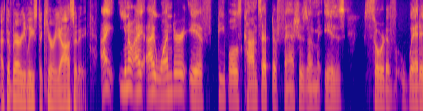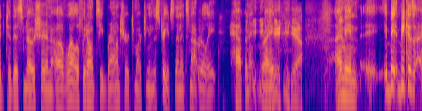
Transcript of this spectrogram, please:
at the very least, a curiosity. I, you know, I, I wonder if people's concept of fascism is sort of wedded to this notion of, well, if we don't see brown shirts marching in the streets, then it's not really happening, right? yeah. I mean, it, because uh,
